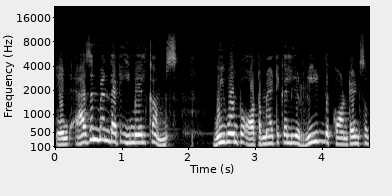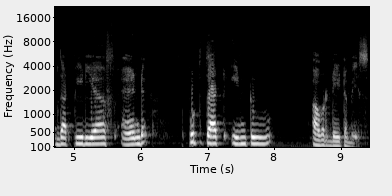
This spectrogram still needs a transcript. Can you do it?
and as and when that email comes, we want to automatically read the contents of that PDF and put that into our database.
